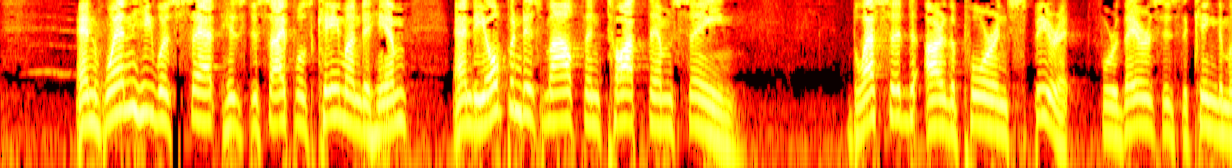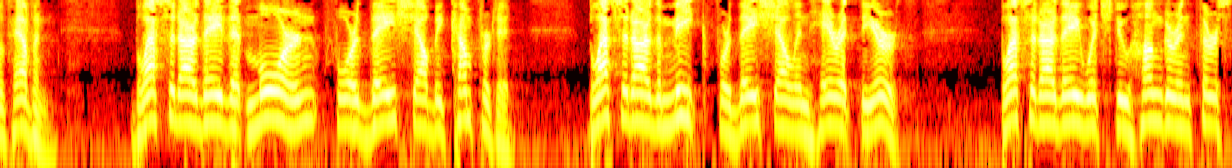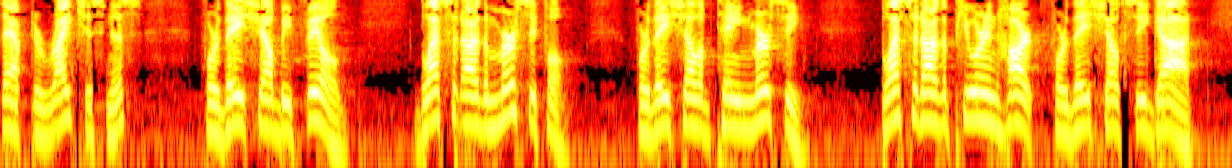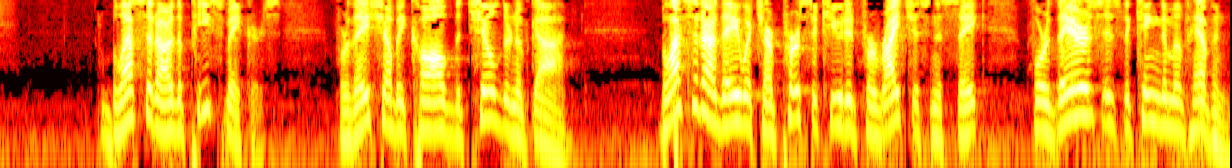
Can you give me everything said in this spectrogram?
And when he was set, his disciples came unto him, and he opened his mouth and taught them, saying, Blessed are the poor in spirit, for theirs is the kingdom of heaven. Blessed are they that mourn, for they shall be comforted. Blessed are the meek, for they shall inherit the earth. Blessed are they which do hunger and thirst after righteousness, for they shall be filled. Blessed are the merciful, for they shall obtain mercy. Blessed are the pure in heart, for they shall see God. Blessed are the peacemakers, for they shall be called the children of God. Blessed are they which are persecuted for righteousness' sake, for theirs is the kingdom of heaven.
